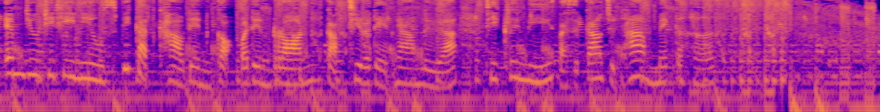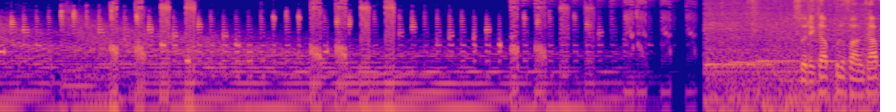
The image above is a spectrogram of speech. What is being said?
RMUTT News พิกัดข่าวเด่นเกาะประเด็นร้อนกับธีระเดชงามเหลือ ที่คลื่นนี้ 89.5 เมกะเฮิรตซ์สวัสดีครับคุณผู้ฟังครับ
